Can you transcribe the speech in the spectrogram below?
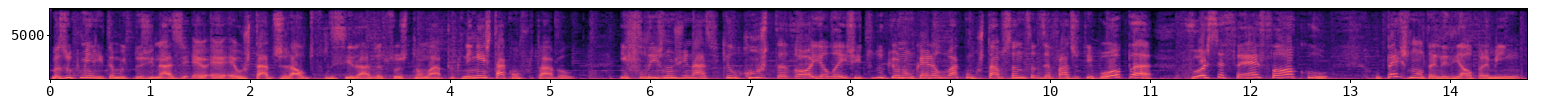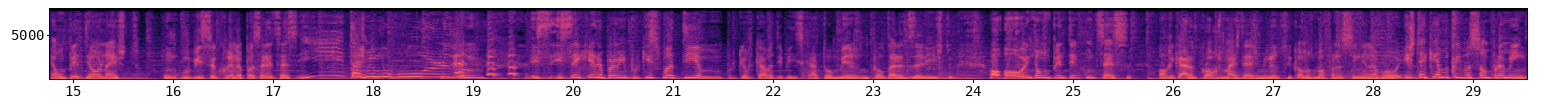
Mas o que me irrita muito do ginásio é, é, é o estado geral de felicidade das pessoas que estão lá. Porque ninguém está confortável e feliz num ginásio. Aquilo custa, dói, aleija e tudo o que eu não quero é levar com Gustavo Santos a dizer frases do tipo: Opa, força, fé, foco. O personal trainer ideal para mim é um PT honesto. Um me visse a correr na passadeira e dissesse: Ih, estás mesmo gordo. Isso, isso é que era para mim, porque isso batia-me, porque eu ficava tipo, isso cá estou mesmo para ele estar a dizer isto. Ou, ou então um pentê que me dissesse, ó oh, Ricardo, corres mais 10 minutos e comes uma francinha na boa. Isto é que é motivação para mim.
